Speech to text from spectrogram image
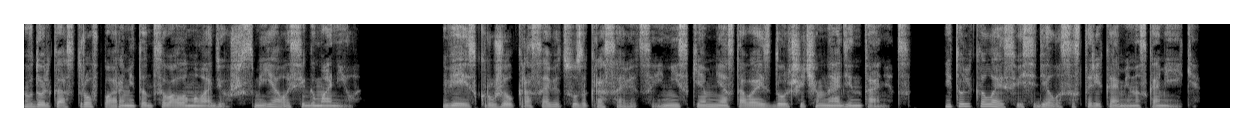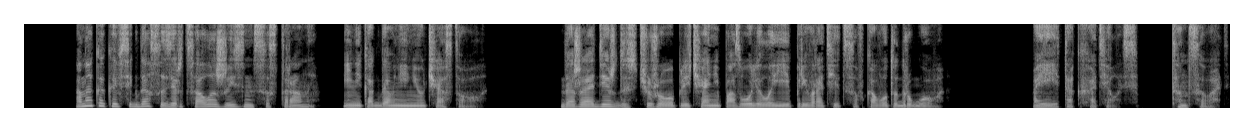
Вдоль костров парами танцевала молодежь, смеялась и гомонила. Вейс кружил красавицу за красавицей, ни с кем не оставаясь дольше, чем на один танец. И только Лайсви сидела со стариками на скамейке. Она, как и всегда, созерцала жизнь со стороны и никогда в ней не участвовала. Даже одежда с чужого плеча не позволила ей превратиться в кого-то другого. А ей так хотелось танцевать.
